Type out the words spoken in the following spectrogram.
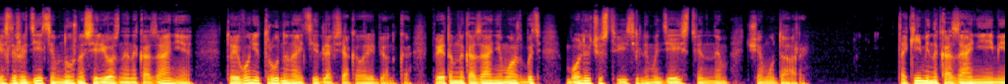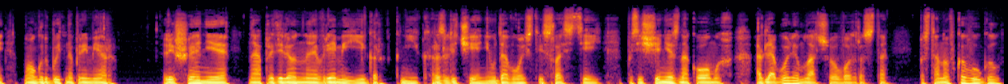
Если же детям нужно серьезное наказание, то его нетрудно найти для всякого ребенка. При этом наказание может быть более чувствительным и действенным, чем удары. Такими наказаниями могут быть, например, лишение на определенное время игр, книг, развлечений, удовольствий, сластей, посещение знакомых, а для более младшего возраста — постановка в угол,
